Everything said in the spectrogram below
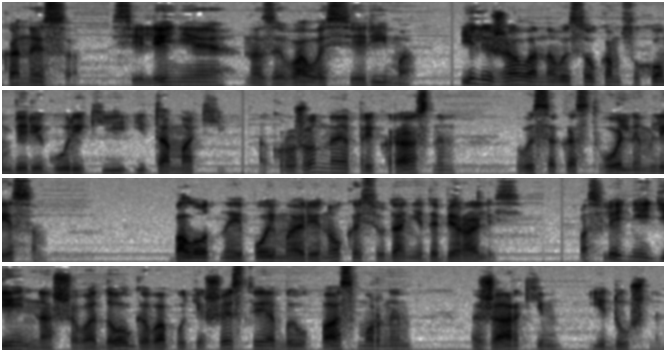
Канеса. Селение называлось Серима и лежало на высоком сухом берегу реки Итамаки, окруженное прекрасным высокоствольным лесом. Болотные поймы Оренока сюда не добирались. Последний день нашего долгого путешествия был пасмурным, жарким и душным.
